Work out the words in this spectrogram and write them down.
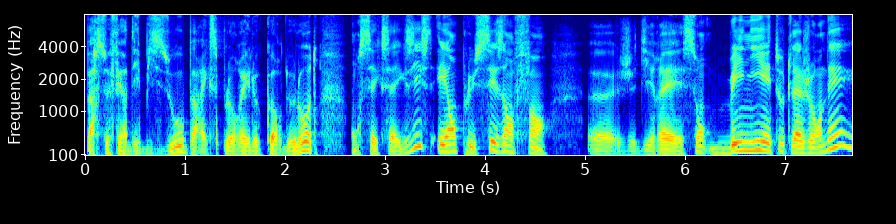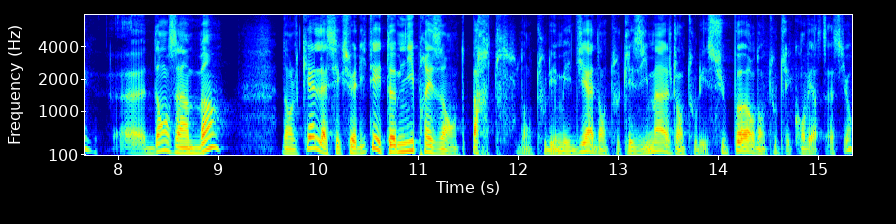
par se faire des bisous, par explorer le corps de l'autre. On sait que ça existe. Et en plus, ces enfants, euh, je dirais, sont baignés toute la journée euh, dans un bain dans lequel la sexualité est omniprésente, partout, dans tous les médias, dans toutes les images, dans tous les supports, dans toutes les conversations.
